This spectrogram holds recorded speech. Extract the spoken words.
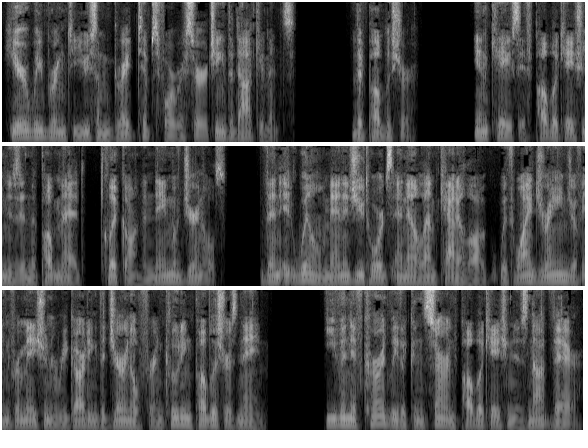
Here we bring to you some great tips for researching the documents. The publisher. In case if publication is in the PubMed, click on the name of journals. Then it will manage you towards NLM catalog with wide range of information regarding the journal for including publisher's name. Even if currently the concerned publication is not there,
